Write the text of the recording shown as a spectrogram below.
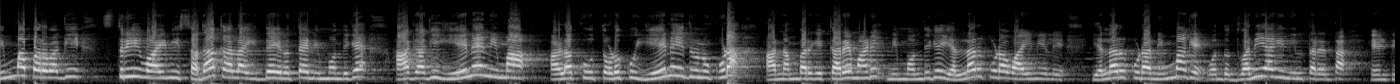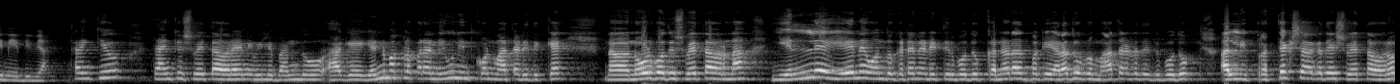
ನಿಮ್ಮ ಪರವಾಗಿ ಸ್ತ್ರೀ ವಾಹಿನಿ ಸದಾಕಾಲ ಇದ್ದೇ ಇರುತ್ತೆ ನಿಮ್ಮೊಂದಿಗೆ. ಹಾಗಾಗಿ ಏನೇ ನಿಮ್ಮ ಅಳಕು ತೊಡಕು ಏನೇ ಇದ್ರೂ ಕೂಡ ಆ ನಂಬರ್ಗೆ ಕರೆ ಮಾಡಿ ನಿಮ್ಮೊಂದಿಗೆ ಎಲ್ಲರೂ ಕೂಡ ವಾಹಿನಿಯಲ್ಲಿ ಎಲ್ಲರೂ ಕೂಡ ನಿಮಗೆ ಒಂದು ಧ್ವನಿಯಾಗಿ ನಿಲ್ತಾರೆ ಅಂತ ಹೇಳ್ತೀನಿ Divya. Thank you. Thank you Shweta ಅವರೇ, ನೀವು ಇಲ್ಲಿ ಬಂದು ಹಾಗೆ ಹೆಣ್ಣು ಮಕ್ಕಳ ಪರ ನೀವು ನಿಂತ್ಕೊಂಡು ಮಾತಾಡಿದ್ದಕ್ಕೆ ನಾ ನೋಡ್ಬೋದು ಶ್ವೇತಾ ಅವ್ರನ್ನ. ಎಲ್ಲೇ ಏನೇ ಒಂದು ಘಟನೆ ನಡೀತಿರ್ಬೋದು, ಕನ್ನಡದ ಬಗ್ಗೆ ಯಾರಾದರೂ ಒಬ್ರು ಮಾತಾಡೋದಿರ್ಬೋದು, ಅಲ್ಲಿ ಪ್ರತ್ಯಕ್ಷ ಆಗದೆ ಶ್ವೇತಾ ಅವರು.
